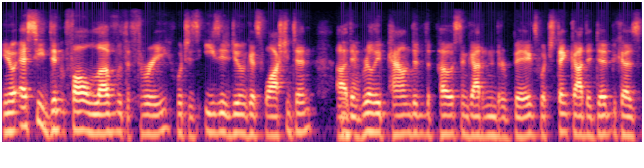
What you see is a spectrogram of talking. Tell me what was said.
you know, SC didn't fall in love with the three, which is easy to do against Washington. Uh, mm-hmm. They really pounded the post and got into their bigs, which thank God they did because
